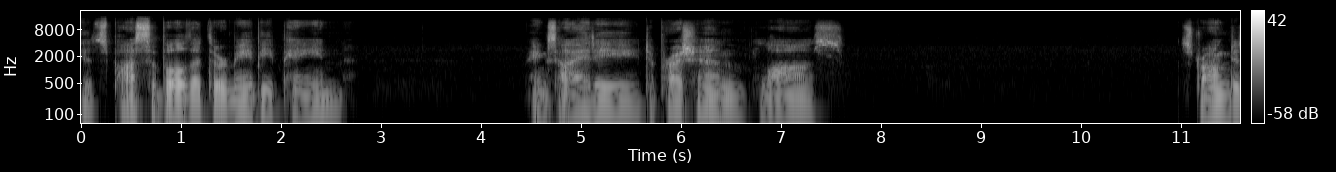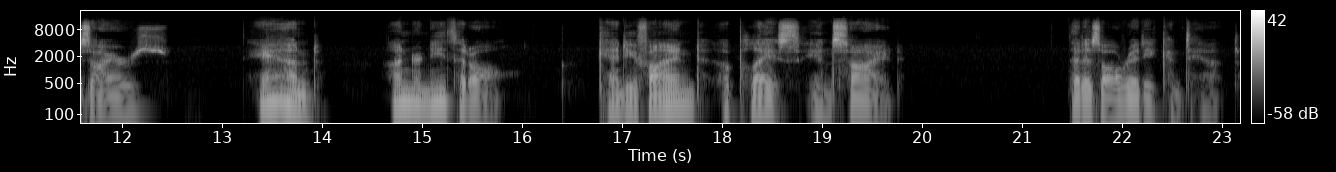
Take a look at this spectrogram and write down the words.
It's possible that there may be pain, anxiety, depression, loss, strong desires, and underneath it all, can you find a place inside that is already content?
